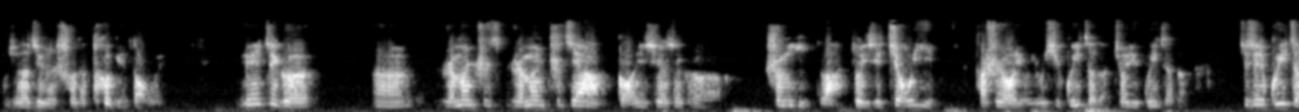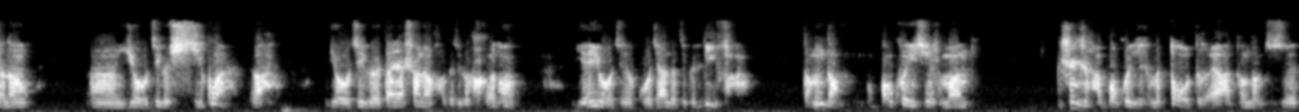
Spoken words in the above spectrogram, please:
我觉得这个说的特别到位，因为这个，嗯，人们之人们之间啊，搞一些这个生意，对吧？做一些交易，它是要有游戏规则的，交易规则的。这些规则呢，嗯，有这个习惯，对吧？有这个大家商量好的这个合同，也有这个国家的这个立法等等，包括一些什么。甚至还包括一些什么道德呀等等这些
